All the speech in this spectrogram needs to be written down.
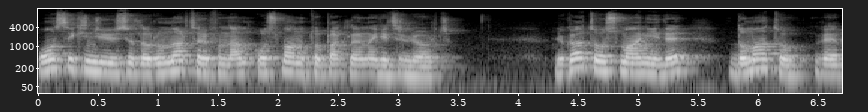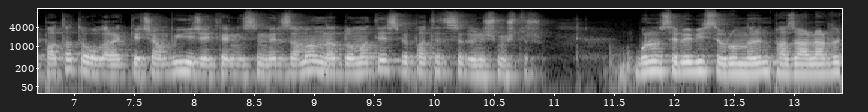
18. yüzyılda Rumlar tarafından Osmanlı topraklarına getiriliyordu. Lügat-ı Osmani'de domato ve patata olarak geçen bu yiyeceklerin isimleri zamanla domates ve patatese dönüşmüştür. Bunun sebebi ise Rumların pazarlarda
